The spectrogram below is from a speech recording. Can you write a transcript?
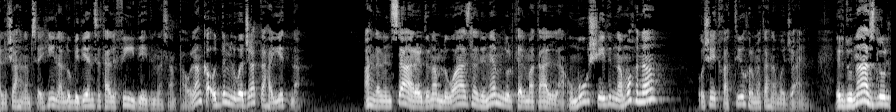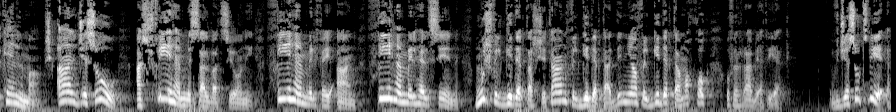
għaliex aħna msejħin għall-ubidjenza tal-fidi dinna San Pawl, anka qudiem il-weġgħat ta' ħajjitna. Aħna l-insara rridu nagħmlu għażla li nemmnu l-kelma ta' Alla u mhux jgħidilna moħħna u xejn tħaddieħor meta aħna mweġġajn. Irdu nażlu l-kelma x'qal Ġesu għax fihem mis-salvazzjoni, fihem mill-fejqan, fihem mill-ħelsien, mhux fil-gideb tax-xitan, fil-gideb tad-dinja u fil-gideb ta' moħħok u fir-rabja tiegħek. F'Ġesu tfiq,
